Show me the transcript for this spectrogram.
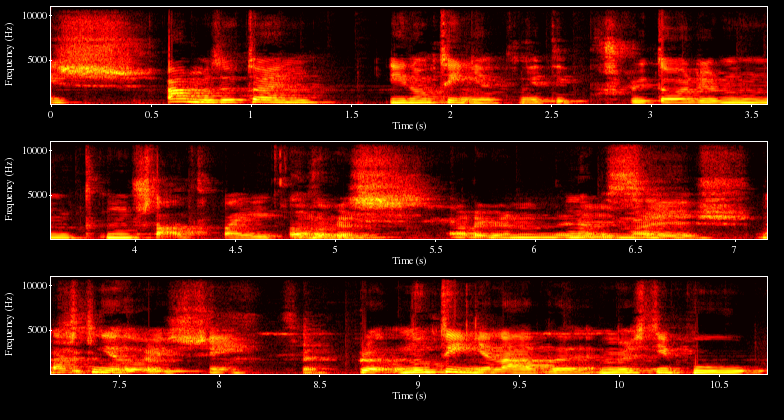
diz, ah, mas eu tenho. E não tinha, tinha tipo escritório num, num estado, pai, ou Oregon, dois. Oregon não, e mais. Acho que tinha dois, sim. sim. Pronto, não tinha nada, mas tipo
